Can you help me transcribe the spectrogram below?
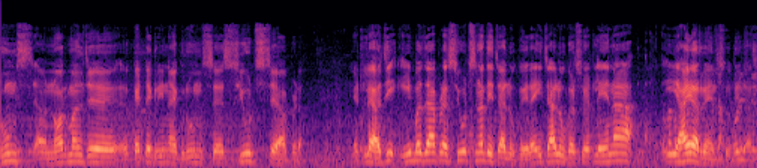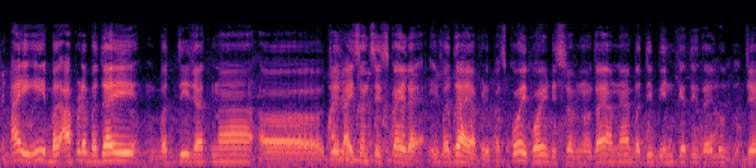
રૂમ્સ નોર્મલ જે કેટેગરીના એક રૂમ્સ છે સ્યુટ્સ છે આપણે. એટલે હજી એ બધા આપણે સ્યુટ્સ નથી ચાલુ કર્યા એ ચાલુ કરશું. એટલે એના એ હાયર રેન્જ સુધી જશે. હા એ આપણે બધાય બધી જાતના જે લાઇસન્સીસ કહેલા એ બધાય આપણી પાસે. કોઈ કોઈ ડિસ્ટર્બ ન થાય અને બધી બિનકેતી થયેલું જે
